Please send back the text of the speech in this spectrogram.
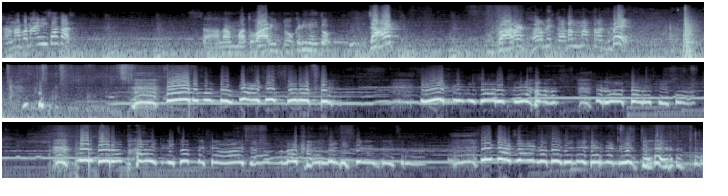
खाना बना नहीं सकस। साला मतवारी डोकरी नहीं तो। जा हट दोबारा घर में कदम मत रखबे मुंडू फिर तेरा भाई के सब में कहा जा बोला घर में निकल देख रहा एक आ जाएगा तो कि घर में न्यूज़ तो है रहता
